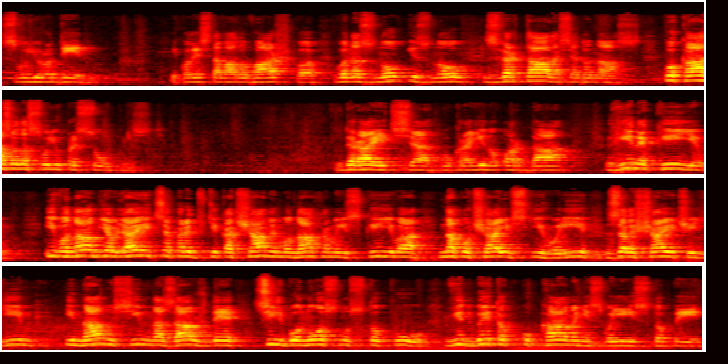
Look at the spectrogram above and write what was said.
свою родину. І коли ставало важко, вона знов і знов зверталася до нас, показувала свою присутність. Вдирається в Україну Орда, гине Київ, і вона об'являється перед втікачами, монахами із Києва на Почаївській горі, залишаючи їм і нам усім назавжди цільбоносну стопу, відбиток у камені своєї стопи,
